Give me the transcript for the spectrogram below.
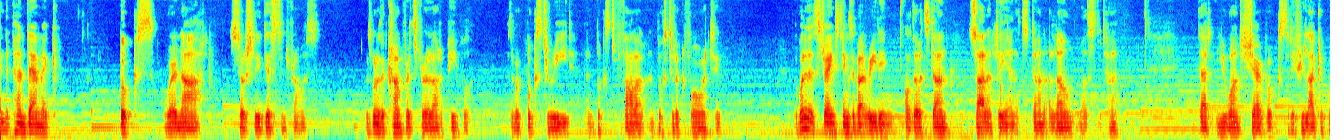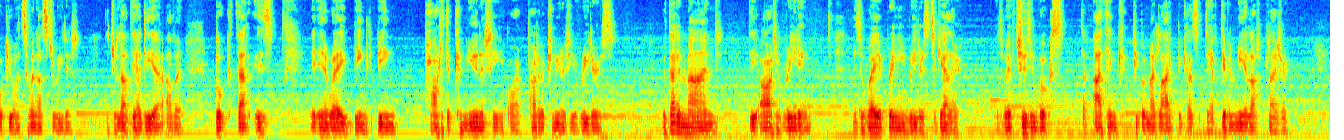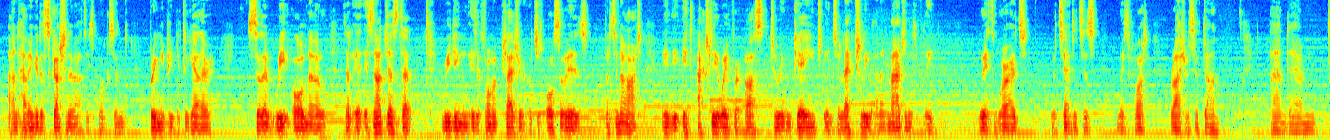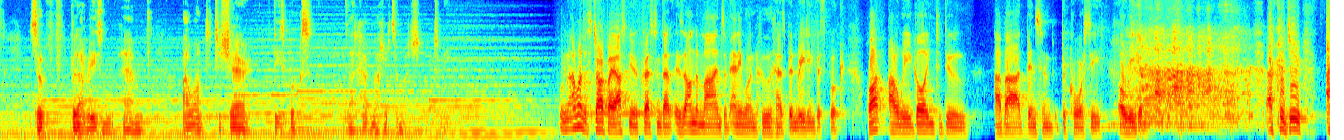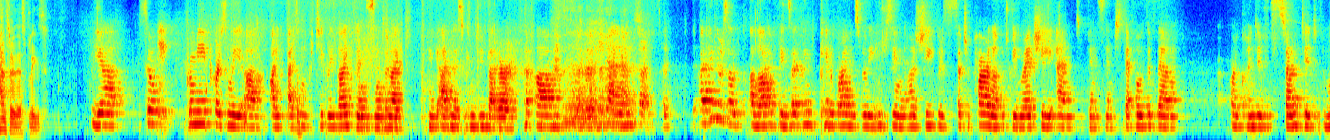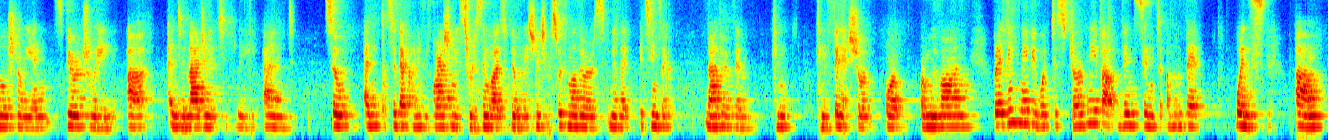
in the pandemic, books were not socially distant from us. It was one of the comforts for a lot of people. There were books to read and books to follow and books to look forward to. But one of the strange things about reading, although it's done silently and it's done alone most of the time, that you want to share books, that if you like a book, you want someone else to read it, that you love the idea of a book that is, in a way, being, being part of the community or part of a community of readers. With that in mind, the art of reading is a way of bringing readers together, is a way of choosing books that I think people might like because they have given me a lot of pleasure, and having a discussion about these books and bringing people together so that we all know that it's not just that reading is a form of pleasure, which it also is, but it's an art. It, it's actually a way for us to engage intellectually and imaginatively with words, with sentences, with what writers have done. And um, so, for that reason, um, I wanted to share these books that have mattered so much to me. Well, I want to start by asking you a question that is on the minds of anyone who has been reading this book. What are we going to do about Vincent de Courcy O'Regan? uh, could you answer this, please? Yeah. So, for me personally, um, I, I don't particularly like Vincent, and I think Agnes can do better. Um, and I think there's a, a, lot of things. I think Kate O'Brien is really interesting in how she there's such a parallel between Reggie and Vincent that both of them are kind of stunted emotionally and spiritually uh, and imaginatively, and so and so that kind of regression is sort of symbolized with their relationships with mothers. You know that it seems like neither of them can can finish or or or move on. But I think maybe what disturbed me about Vincent a little bit was. Um,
